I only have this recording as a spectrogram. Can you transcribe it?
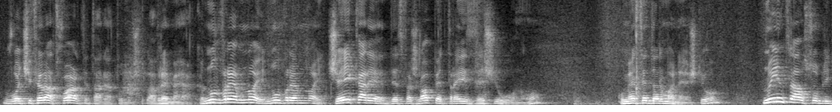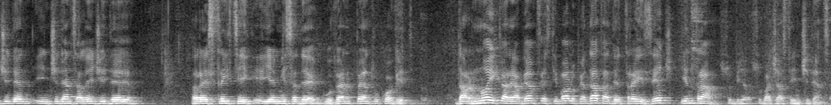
vociferat foarte tare atunci, la vremea aia, că nu vrem noi, nu vrem noi. Cei care desfășurau pe 31, cum este Dărmăneștiu, nu intrau sub incidența legii de restricții emise de guvern pentru COVID. Dar noi care aveam festivalul pe data de 30, intram sub, sub această incidență.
